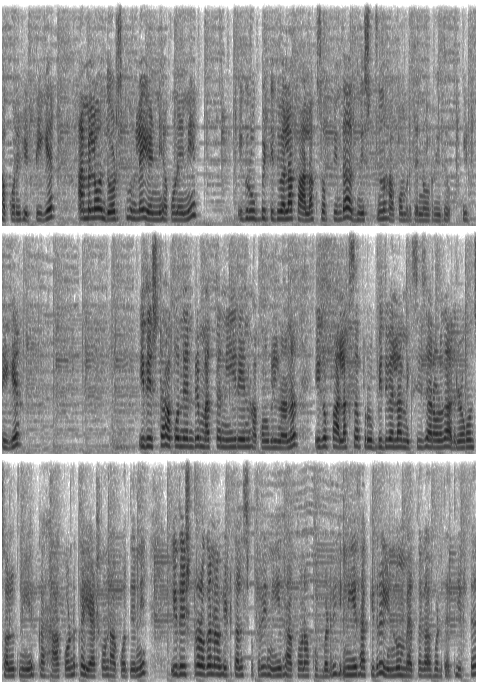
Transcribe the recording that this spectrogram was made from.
ಹಾಕೋರಿ ಹಿಟ್ಟಿಗೆ. ಆಮೇಲೆ ಒಂದು ದೊಡ್ಡ ಸ್ಪೂನ್ಲೆ ಎಣ್ಣೆ ಹಾಕೊಂಡೇನಿ. ಈಗ ರುಬ್ಬಿಟ್ಟಿದ್ವಲ್ಲ ಪಾಲಕ್ ಸೊಪ್ಪಿಂದ ಅದನ್ನಿಷ್ಟನ್ನು ಹಾಕೊಂಡ್ಬಿಡ್ತೇನೆ ನೋಡ್ರಿ ಇದು ಹಿಟ್ಟಿಗೆ. ಇದಿಷ್ಟು ಹಾಕೊಂಡೇನ್ರಿ? ಮತ್ತು ನೀರೇನು ಹಾಕೊಂಗಿಲ್ಲ ನಾನು. ಈಗ ಪಾಲಕ್ ಸೊಪ್ಪು ರುಬ್ಬಿದ್ವೆಲ್ಲ ಮಿಕ್ಸಿ ಜಾರ್ ಒಳಗೆ, ಅದ್ರೊಳಗೆ ಒಂದು ಸ್ವಲ್ಪ ನೀರು ಕೈ ಹಾಕೊಂಡು ಕೈ ಆಡ್ಸ್ಕೊಂಡು ಹಾಕೋತೀನಿ. ಇದಿಷ್ಟರೊಳಗೆ ನಾವು ಹಿಟ್ಟು ಕಲಿಸ್ಬೇಕ್ರಿ, ನೀರು ಹಾಕೊಂಡು ಹೋಗ್ಬೇಡ್ರಿ. ನೀರು ಹಾಕಿದ್ರೆ ಇನ್ನೂ ಮೆತ್ತಗಾಗ್ಬಿಡ್ತೈತಿ ಹಿಟ್ಟು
